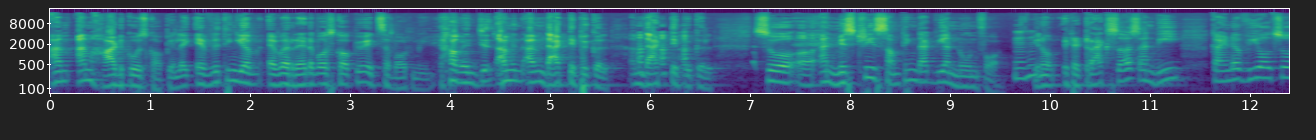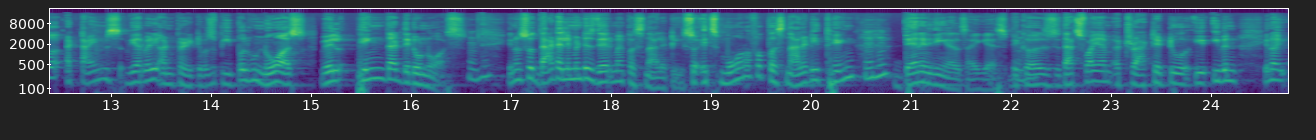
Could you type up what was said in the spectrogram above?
i'm i'm hardcore scorpion. Like everything you have ever read about scorpio it's about me. I mean just, i mean i'm that typical. I'm that typical. So uh, and mystery is something that we are known for. Mm-hmm. you know it attracts us and we kind of we also at times we are very unpredictable. So people who know us will think that they don't know us Mm-hmm. you know so that element is there in my personality so it's more of a personality thing Mm-hmm. than anything else i guess because that's why i'm attracted to even you know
